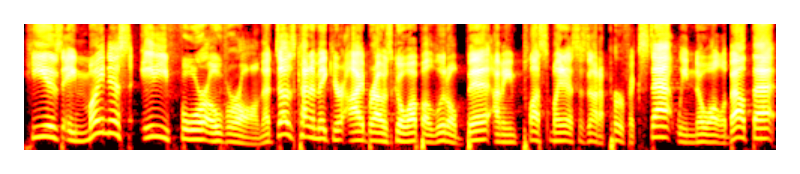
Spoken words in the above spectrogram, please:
He is a minus 84 overall, and that does kind of make your eyebrows go up a little bit. I mean, plus minus is not a perfect stat. We know all about that.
